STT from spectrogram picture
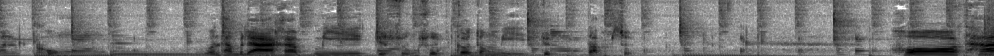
มันคงวันธรรมดาครับ มีจุดสูงสุดก็ต้องมีจุดต่ำสุด พอถ้า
